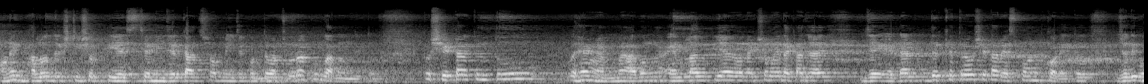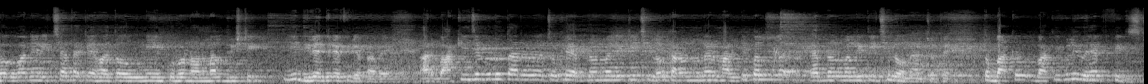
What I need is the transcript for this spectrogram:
অনেক ভালো দৃষ্টিশক্তি এসছে, নিজের কাজ সব নিজে করতে পারছে। ওরা খুব আনন্দিত। তো সেটা কিন্তু হ্যাঁ হ্যাঁ এবং এমলাইপিয়া অনেক সময় দেখা যায় যে অ্যাডাল্টদের ক্ষেত্রেও সেটা রেসপন্ড করে। তো যদি ভগবানের ইচ্ছা থাকে, হয়তো উনি পুরো নর্মাল দৃষ্টি ধীরে ধীরে ফিরে পাবে। আর বাকি যেগুলো তার চোখে অ্যাবনর্মালিটি ছিল, কারণ ওনার মাল্টিপল অ্যাবনর্মালিটি ছিল ওনার চোখে, তো বাকি বাকিগুলি উই হ্যাভ ফিক্সড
